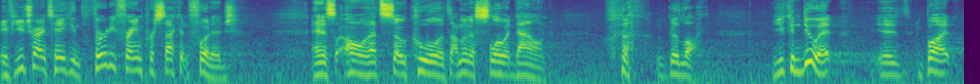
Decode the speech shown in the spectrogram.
If you try taking 30 frame per second footage and it's, oh, that's so cool, I'm going to slow it down. Good luck. You can do it, but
